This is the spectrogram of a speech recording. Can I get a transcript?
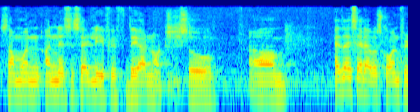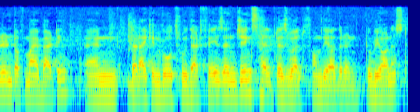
someone unnecessarily if, if they are not. So, um, as I said, I was confident of my batting and that I can go through that phase. And Jinx helped as well from the other end, to be honest,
